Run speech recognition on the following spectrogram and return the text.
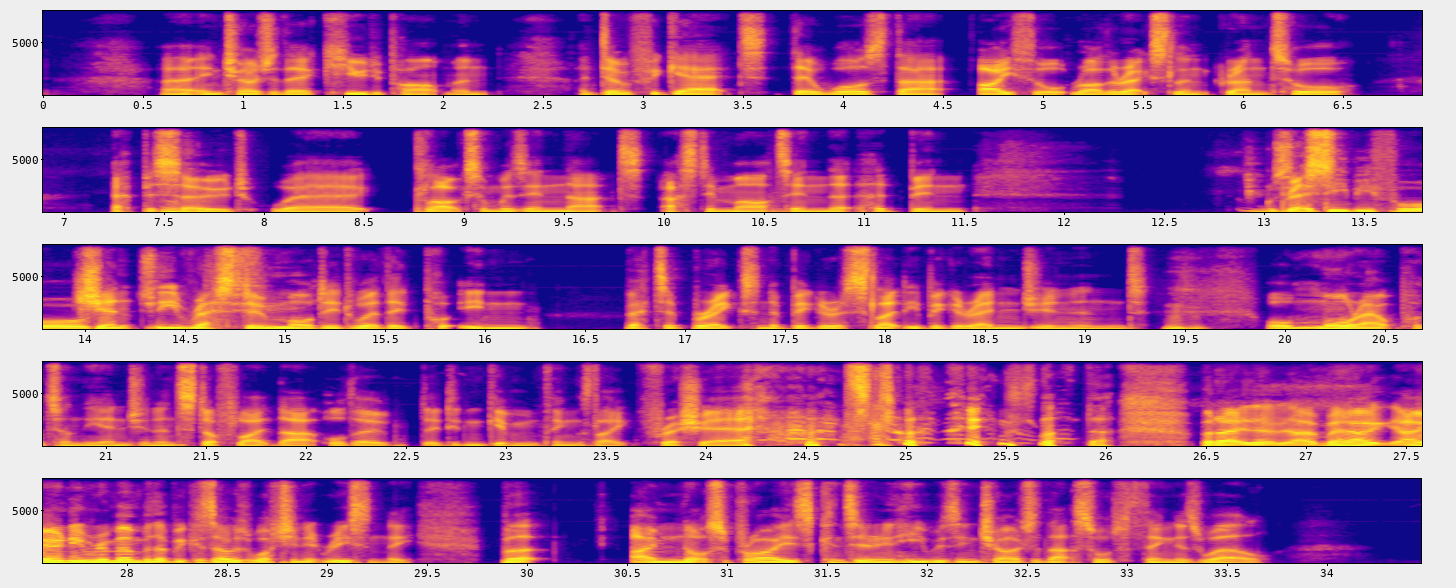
uh, in charge of their Q department, and don't forget there was that I thought rather excellent Grand Tour episode Mm-hmm. where Clarkson was in that Aston Martin that had been Was Rest- it a DB4 gently resto modded, where they'd put in better brakes and a bigger, a slightly bigger engine and Mhm. or more output on the engine and stuff like that. Although they didn't give him things like fresh air and stuff, things like that. But I, I mean, I, I only remember that because I was watching it recently. But I'm not surprised considering he was in charge of that sort of thing as well.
